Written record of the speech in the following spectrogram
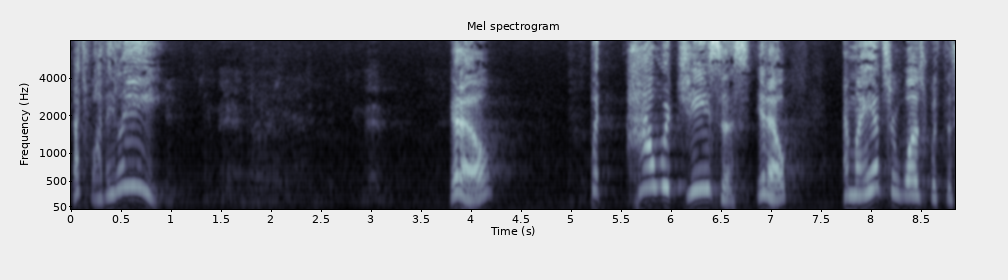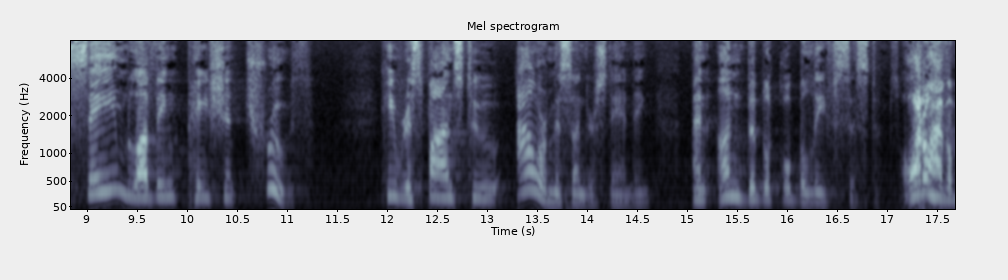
That's why they leave. You know, but how would Jesus, you know, and my answer was with the same loving, patient truth, he responds to our misunderstanding and unbiblical belief systems. Oh, I don't have an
